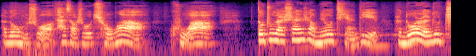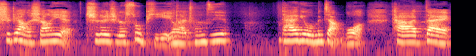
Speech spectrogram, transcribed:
他跟我们说，他小时候穷啊、苦啊，都住在山上，没有田地，很多人就吃这样的桑叶，吃类似的树皮用来充饥。他还给我们讲过，他在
